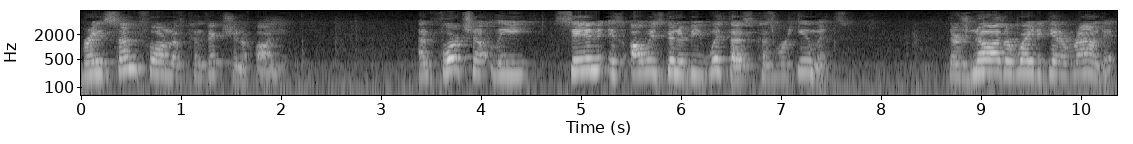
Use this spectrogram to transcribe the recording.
bring some form of conviction upon you. Unfortunately, sin is always going to be with us because we're humans. There's no other way to get around it.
